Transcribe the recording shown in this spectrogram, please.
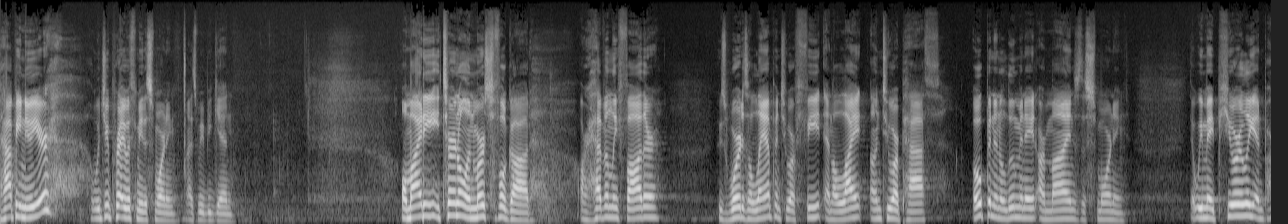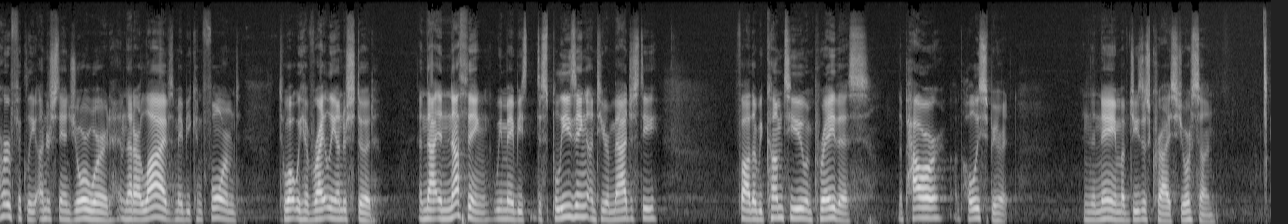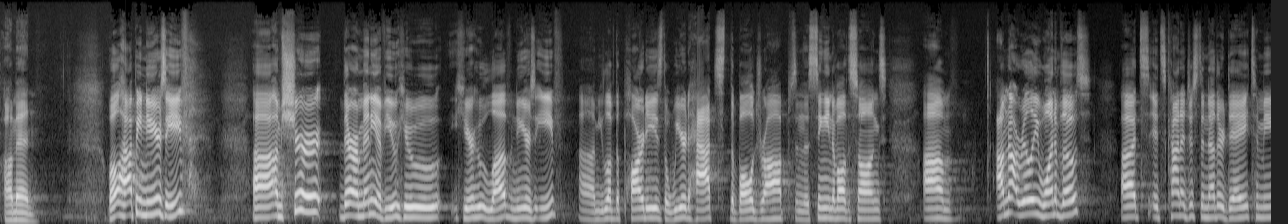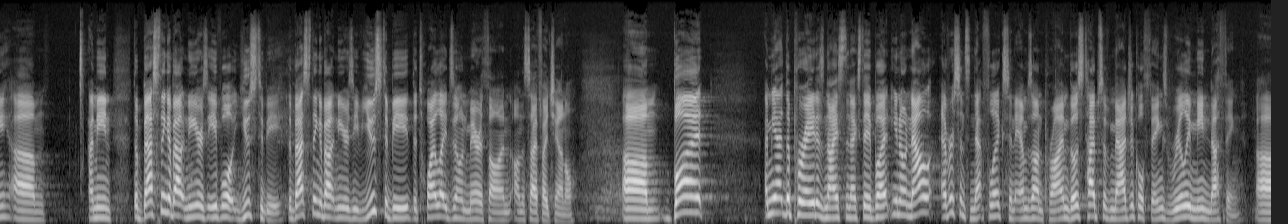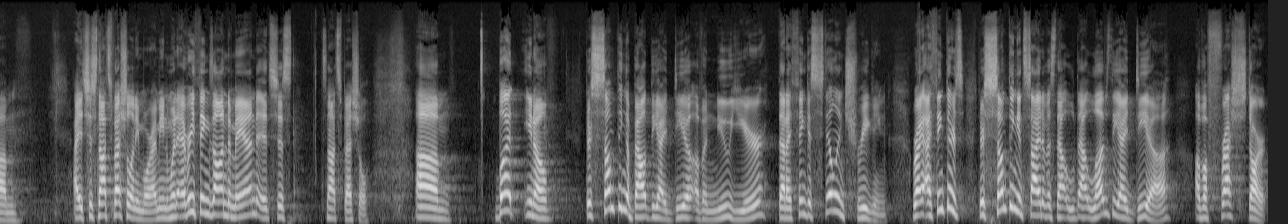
Happy New Year. Would you pray with me this morning as we begin? Almighty, eternal, and merciful God, our heavenly Father, whose word is a lamp unto our feet and a light unto our path, open and illuminate our minds this morning, that we may purely and perfectly understand your word, and that our lives may be conformed to what we have rightly understood, and that in nothing we may be displeasing unto your majesty Father, we come to you and pray this, the power of the Holy Spirit, in the name of Jesus Christ, your Son. Amen. Well, happy New Year's Eve. Uh, I'm sure there are many of you who here who love New Year's Eve. Um, you love the parties, the weird hats, the ball drops, and the singing of all the songs. Um, I'm not really one of those. Uh, it's it's kind of just another day to me. Um, I mean, the best thing about New Year's Eve, well, it used to be, the best thing about New Year's Eve used to be the Twilight Zone marathon on the Sci Fi Channel. Um, but, I mean, the parade is nice the next day, but, you know, now, ever since Netflix and Amazon Prime, those types of magical things really mean nothing. Um, it's just not special anymore. I mean, when everything's on demand, it's just, it's not special. Um, but, you know, there's something about the idea of a new year that I think is still intriguing, right? I think there's, there's something inside of us that, that loves the idea of a fresh start.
